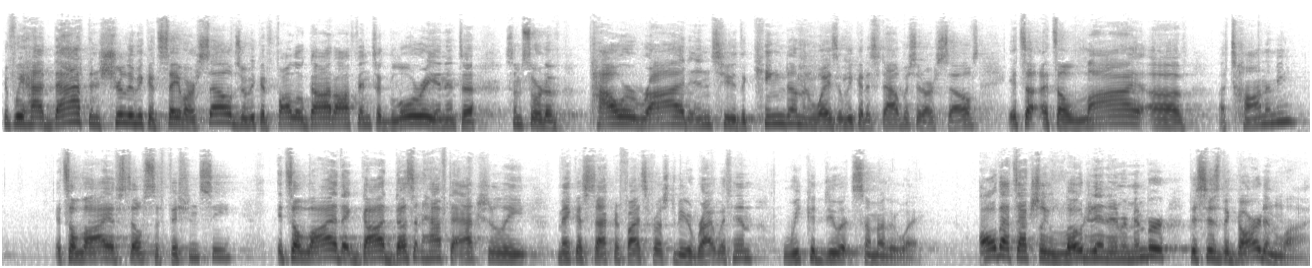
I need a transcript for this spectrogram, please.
If we had that, then surely we could save ourselves or we could follow God off into glory and into some sort of power ride into the kingdom in ways that we could establish it ourselves. It's a, it's a lie of autonomy, it's a lie of self sufficiency, it's a lie that God doesn't have to actually make a sacrifice for us to be right with Him. We could do it some other way. All that's actually loaded in. And remember, this is the garden lie.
